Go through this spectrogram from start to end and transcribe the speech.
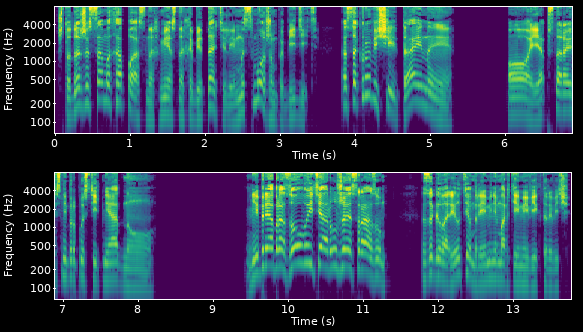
что даже самых опасных местных обитателей мы сможем победить, а сокровища и тайны... О, я постараюсь не пропустить ни одну. «Не преобразовывайте оружие сразу», — заговорил тем временем Артемий Викторович.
